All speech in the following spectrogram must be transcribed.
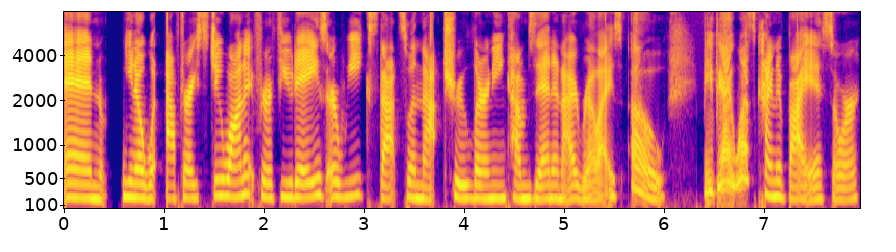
And, you know, after I stew on it for a few days or weeks, that's when that true learning comes in. And I realize, oh, maybe I was kind of biased or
